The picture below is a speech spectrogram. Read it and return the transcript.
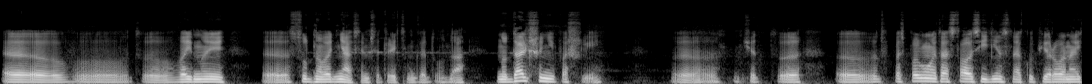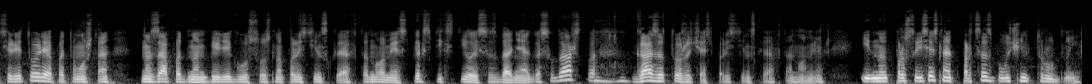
э, войны э, судного дня в 1973 году, да. Но дальше не пошли. Значит, Э, по-моему, это осталась единственная оккупированная территория, потому что на западном берегу создана палестинская автономия с перспективой создания государства. Uh-huh. Газа тоже часть палестинской автономии. И, но просто, естественно, этот процесс был очень трудный,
